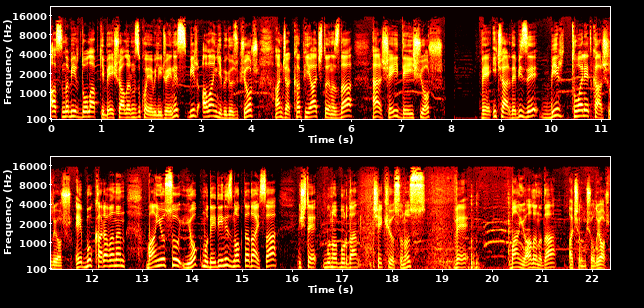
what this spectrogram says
aslında bir dolap gibi eşyalarınızı koyabileceğiniz bir alan gibi gözüküyor. Ancak kapıyı açtığınızda her şey değişiyor. Ve içeride bizi bir tuvalet karşılıyor. E bu karavanın banyosu yok mu dediğiniz noktadaysa işte bunu buradan çekiyorsunuz ve banyo alanı da açılmış oluyor.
